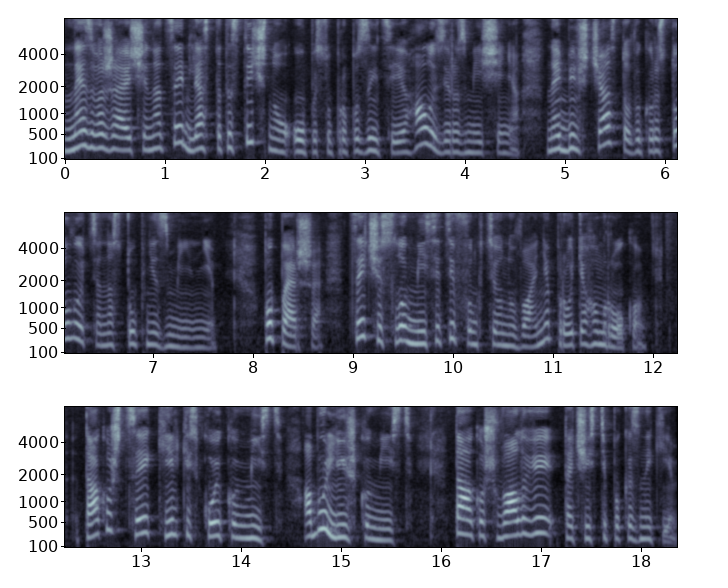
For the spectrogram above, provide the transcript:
Незважаючи на це, для статистичного опису пропозиції галузі розміщення найбільш часто використовуються наступні змінні. По-перше, це число місяців функціонування протягом року. Також це кількість койкомісць або ліжкомісць. Також валові та чисті показники.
